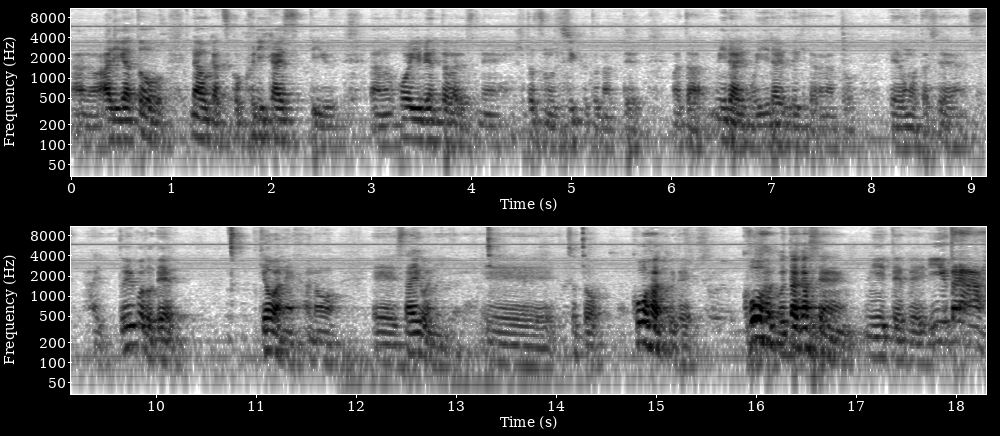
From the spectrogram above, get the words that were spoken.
あのありがとうなおかつこう繰り返すっていうあのこういうイベントがですね一つの軸となってまた未来もいいライブできたらなと思った次第なんです。はい、ということで今日はねあの、えー、最後に、えー、ちょっと「紅白」で「紅白歌合戦」見えてて「いい歌や!」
